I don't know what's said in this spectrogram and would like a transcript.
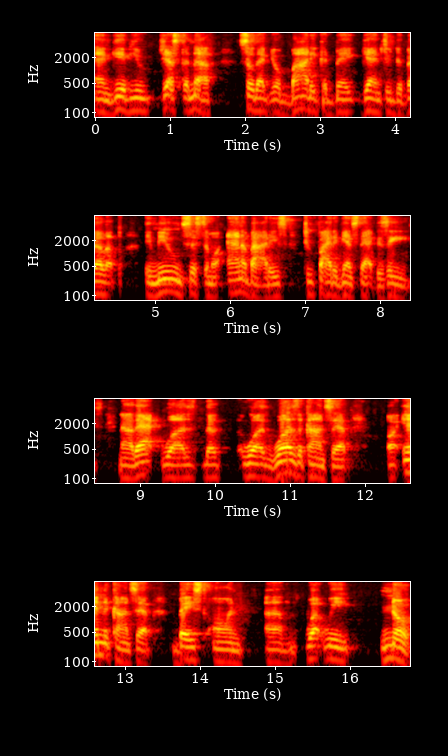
and give you just enough so that your body could begin to develop immune system or antibodies to fight against that disease. Now that was the was was the concept or in the concept based on um, what we know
